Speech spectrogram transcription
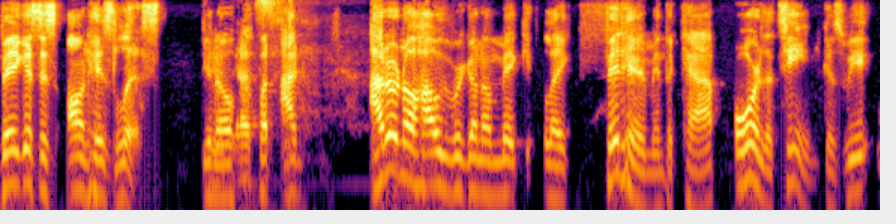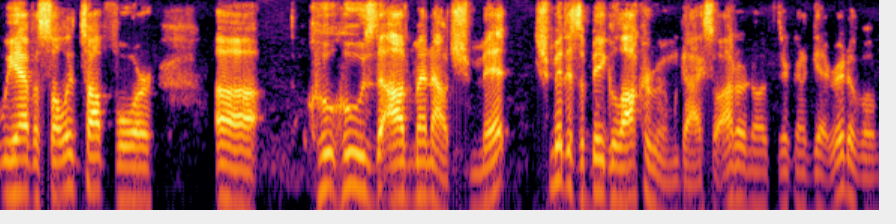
Vegas is on his list. You Dude, know, that's- but I. I don't know how we're gonna make like fit him in the cap or the team because we we have a solid top four. Uh, who who's the odd man out? Schmidt. Schmidt is a big locker room guy, so I don't know if they're gonna get rid of him.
